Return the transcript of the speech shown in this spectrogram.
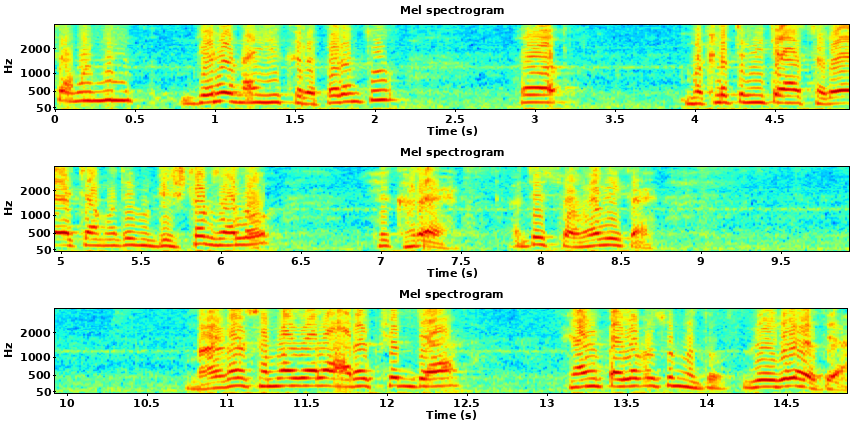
त्यामुळे मी गेलो नाही हे खरं. परंतु म्हटलं मी त्या सगळ्या याच्यामध्ये मी डिस्टर्ब झालो हे खरं आहे. आणि ते स्वाभाविक आहे. मराठा समाजाला आरक्षण द्या हे आम्ही पहिल्यापासून म्हणतो. वेगळं द्या.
